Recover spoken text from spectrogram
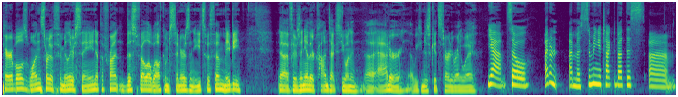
parables, one sort of familiar saying at the front this fellow welcomes sinners and eats with them. Maybe yeah, if there's any other context you want to uh, add, or we can just get started right away. Yeah. So I don't. I'm assuming you talked about this um,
